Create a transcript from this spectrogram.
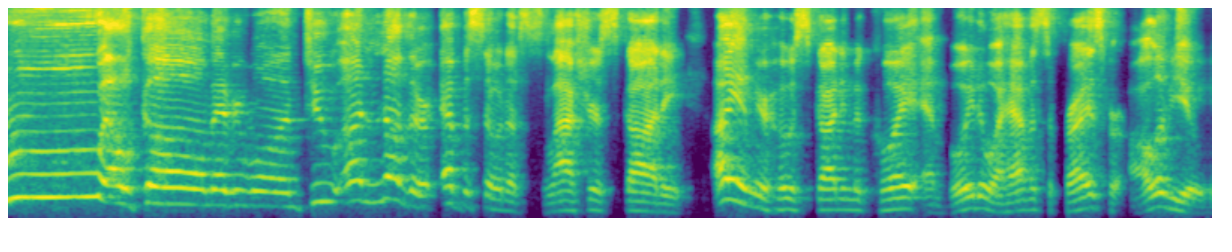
Welcome everyone to another episode of Slasher Scotty. I am your host, Scotty McCoy, and boy, do I have a surprise for all of you.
